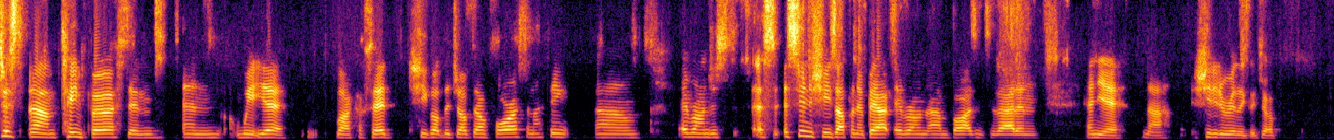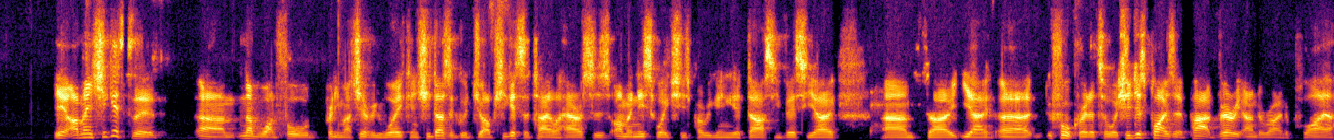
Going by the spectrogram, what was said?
just um, team first, and and we yeah, like I said, she got the job done for us, and I think um, everyone just as, as, soon as she's up and about, everyone um, buys into that, and and yeah, nah, she did a really good job. Yeah, I mean, she gets the um, number one forward pretty much every week, and she does a good job. She gets the Taylor Harris's. I mean, this week she's probably going to get Darcy Vescio. Um, so yeah, uh, full credit to her. She just plays her part. Very underrated player.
